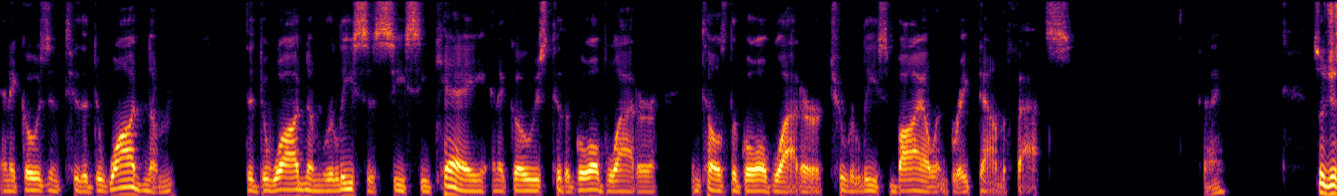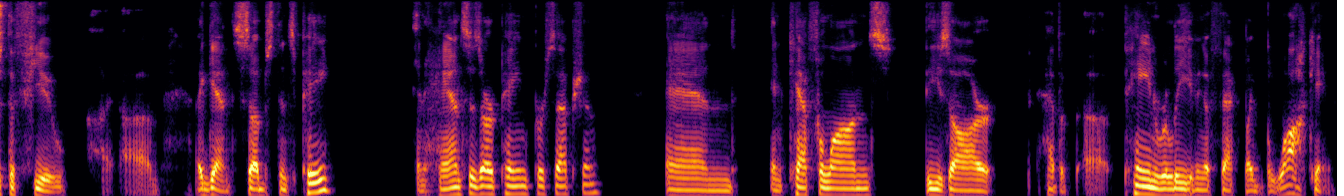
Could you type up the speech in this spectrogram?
and it goes into the duodenum, the duodenum releases CCK and it goes to the gallbladder and tells the gallbladder to release bile and break down the fats. Okay. So just a few. Uh, um, again, substance P enhances our pain perception, and enkephalins, these are have a, a pain relieving effect by blocking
